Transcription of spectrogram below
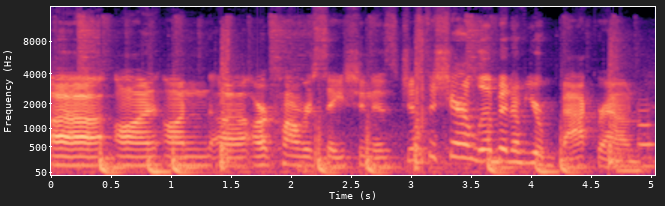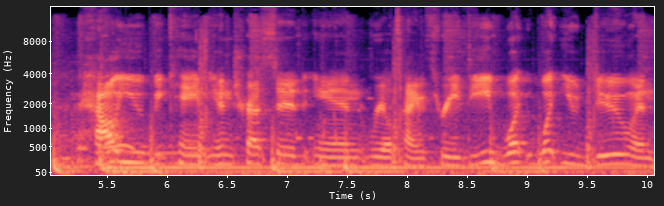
uh, on on uh, our conversation is just to share a little bit of your background, how you became interested in real time 3D, what what you do, and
